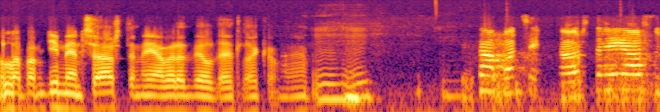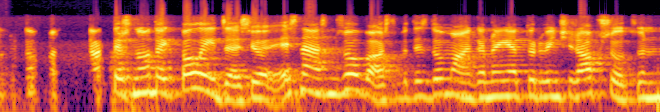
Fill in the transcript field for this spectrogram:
Labam ģimenes ārstam jāvar atbildēt, laikam. Jā. Mm -hmm. Kā pacients ārstējās, un domāju, Doktors noteikti palīdzēs, jo es neesmu zobārsts, bet es domāju, ka, nu, ja tur viņš ir apšauts un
